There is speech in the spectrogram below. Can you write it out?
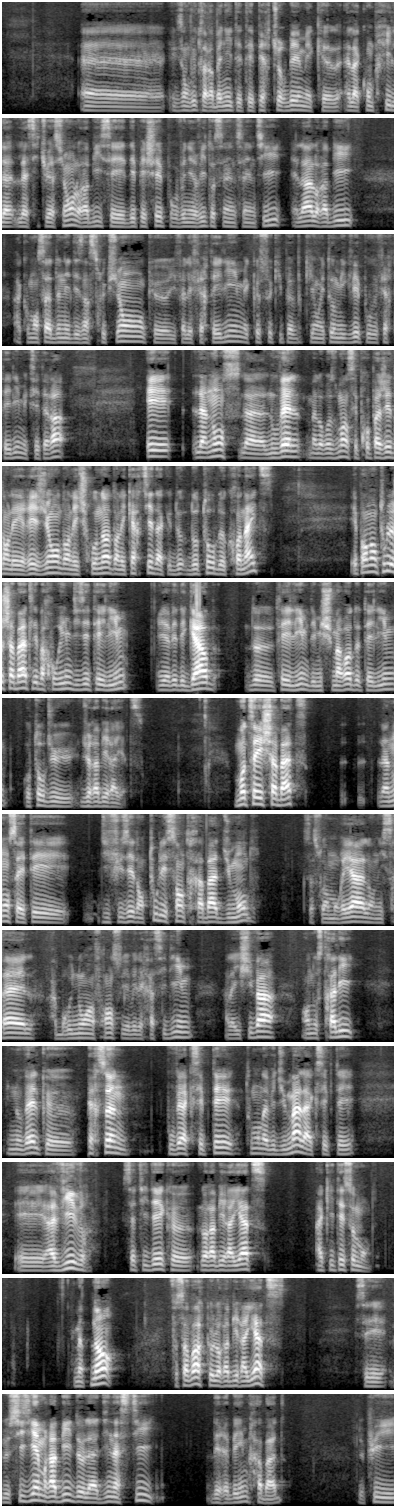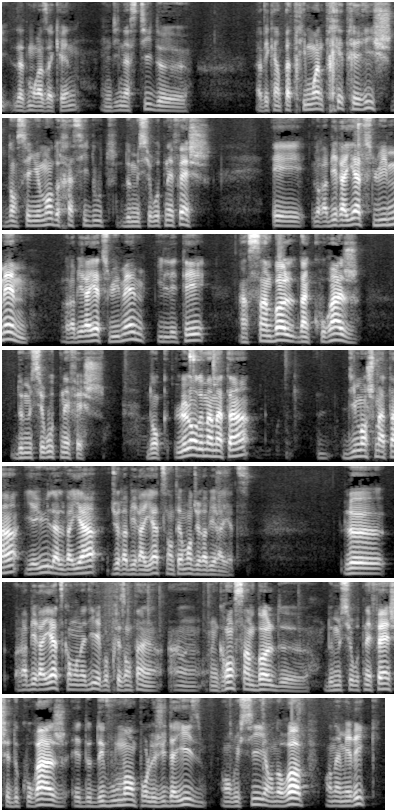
Euh, ils ont vu que la rabbinite était perturbée, mais qu'elle a compris la, situation. Le rabbi s'est dépêché pour venir vite au CNCNT. Et là, le rabbi a commencé à donner des instructions qu'il fallait faire Télim et que ceux qui, peuvent, qui ont été au Mikvé pouvaient faire Télim, etc. Et l'annonce, la nouvelle, malheureusement, s'est propagée dans les régions, dans les shrunot, dans les quartiers d'autour de Kronites. Et pendant tout le Shabbat, les Bachurim disaient Télim. il y avait des gardes de Télim, des Mishmarot de Télim autour du, du Rabbi Rayatz. Motzei Shabbat, l'annonce a été diffusée dans tous les centres Rabat du monde, ce soit à Montréal, en Israël, à Bruno en France où il y avait les Chassidim, à la Yeshiva, en Australie. Une nouvelle que personne pouvait accepter, tout le monde avait du mal à accepter et à vivre cette idée que le Rabbi Rayatz a quitté ce monde. Maintenant, il faut savoir que le Rabbi Rayatz, c'est le sixième rabbi de la dynastie des Rebbeim Chabad, depuis l'Admorazaken, une dynastie de, avec un patrimoine très très riche d'enseignements de Chassidut, de Messirut Nefesh. Et le Rabbi Rayatz lui-même, le Rabbi Rayatz lui-même, il était un symbole d'un courage de Messirut Nefesh. Donc le lendemain matin, dimanche matin, il y a eu l'alvaya du Rabbi Rayatz, l'enterrement du Rabbi Rayatz. Rabbi Rayatz, comme on a dit, représentait un, un, grand symbole de, de Monsieur Nefesh et de courage et de dévouement pour le judaïsme en Russie, en Europe, en Amérique.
